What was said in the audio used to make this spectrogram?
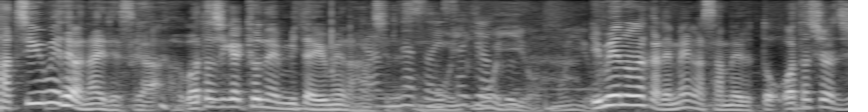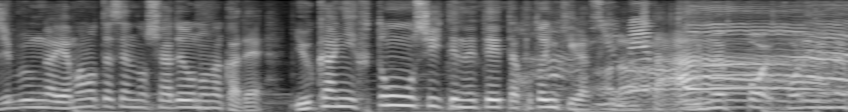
初夢ではないですが 私が去年見た夢の話です。皆さん潔くもういいもういいよもういいよ。夢の中で目が覚めると私は自分が山手線の車両の中で床に布団を敷いて寝ていたことに気がつきました。あ夢っあぽい。これ夢っ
